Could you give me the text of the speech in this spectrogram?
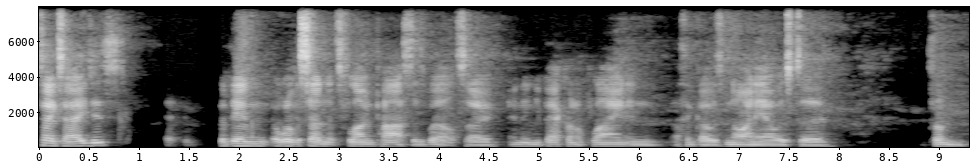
takes ages, but then all of a sudden it's flown past as well. So, and then you're back on a plane, and I think I was nine hours to from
